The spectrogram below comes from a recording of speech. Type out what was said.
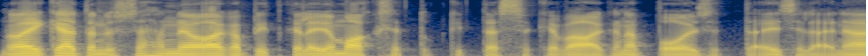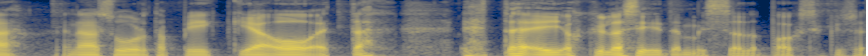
No ei käytännössähän ne on aika pitkälle jo maksettukin tässä kevään aikana pois, että ei siellä enää, enää suurta piikkiä ole, että, että ei ole kyllä siitä missään tapauksessa kyse.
